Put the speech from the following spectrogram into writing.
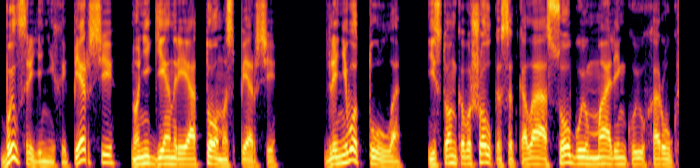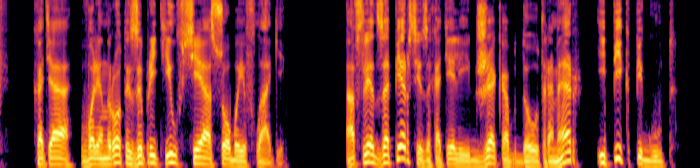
Был среди них и Перси, но не Генри, а Томас Перси. Для него Тулла. Из тонкого шелка соткала особую маленькую хоруквь, хотя Валенрот и запретил все особые флаги. А вслед за Перси захотели и Джекоб Доутремер, и Пик Пигут.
